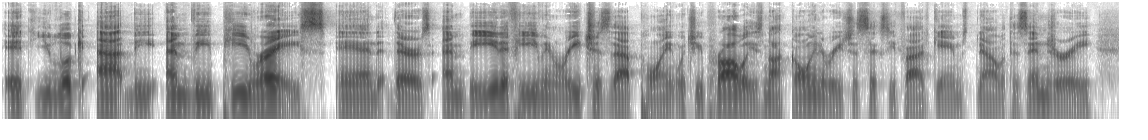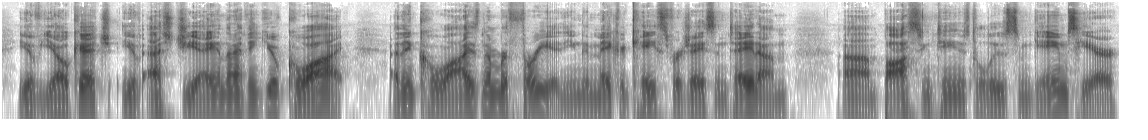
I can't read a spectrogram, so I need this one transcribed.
it. You look at the MVP race, and there's Embiid if he even reaches that point, which he probably is not going to reach the 65 games now with his injury. You have Jokic, you have SGA, and then I think you have Kawhi. I think Kawhi's number three, and you can make a case for Jayson Tatum. Um, Boston teams to lose some games here,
